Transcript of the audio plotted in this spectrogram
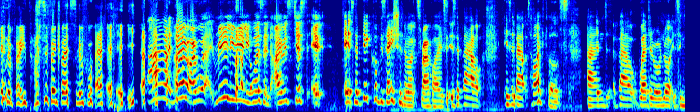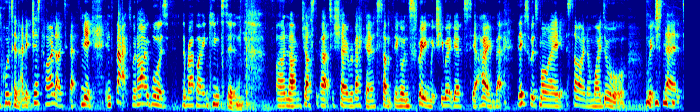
in a very passive aggressive way. ah, no, I w- really, really wasn't. I was just. It, it's a big conversation amongst rabbis. Is about is about titles and about whether or not it's important. And it just highlighted that for me. In fact, when I was the rabbi in Kingston. And I'm just about to show Rebecca something on screen, which you won't be able to see at home. But this was my sign on my door, which said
